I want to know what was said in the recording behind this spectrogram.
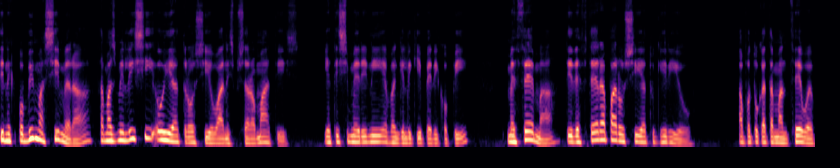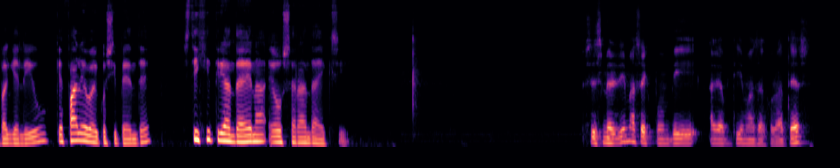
Στην εκπομπή μας σήμερα θα μας μιλήσει ο ιατρός Ιωάννης Ψαρωμάτης για τη σημερινή Ευαγγελική Περικοπή με θέμα τη Δευτέρα Παρουσία του Κυρίου από το Καταμανθέου Ευαγγελίου, κεφάλαιο 25, στίχη 31 έως 46. Στη σημερινή μας εκπομπή, αγαπητοί μας ακροατές,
